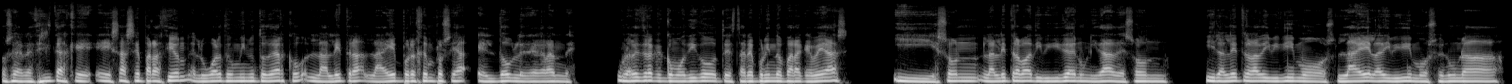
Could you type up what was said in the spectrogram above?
O sea, necesitas que esa separación, en lugar de un minuto de arco, la letra, la E, por ejemplo, sea el doble de grande. Una letra que, como digo, te estaré poniendo para que veas. Y son. La letra va dividida en unidades. Son. Y la letra la dividimos, la E la dividimos en una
